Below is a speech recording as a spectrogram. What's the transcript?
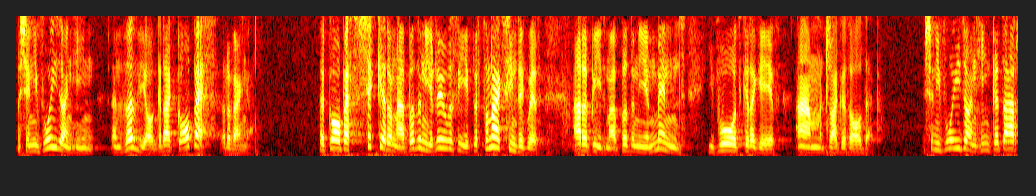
Mae eisiau ni fwyd o'n hun yn ddyddio gyda gobeith yr yfengel. Y gobeith sicr yna, byddwn ni rhyw ddydd, beth bynnag sy'n digwydd ar y byd yma, byddwn ni yn mynd i fod gyda gef am dragyddoldeb. Mae eisiau ni fwyd o'n hun gyda'r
